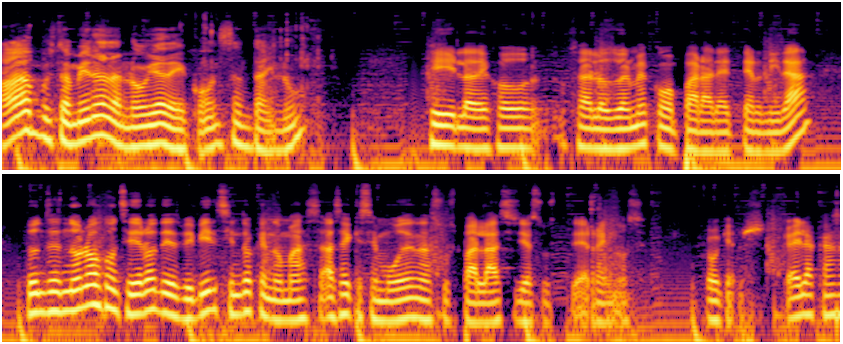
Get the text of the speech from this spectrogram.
Ah, pues también a la novia de Constantine, ¿no? Sí, lo dejó, o sea, los duerme como para la eternidad. Entonces no lo considero desvivir, siento que nomás hace que se muden a sus palacios y a sus terrenos. Como que, "Shh, cáele acá.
